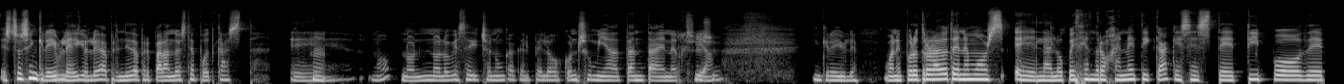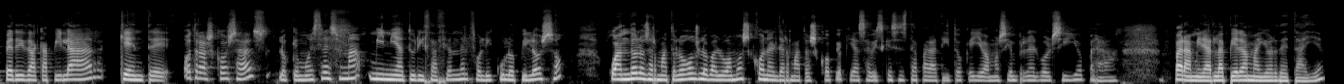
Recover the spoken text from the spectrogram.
Esto es increíble, ¿eh? yo lo he aprendido preparando este podcast. Eh, hmm. ¿no? ¿no? lo hubiese dicho nunca que el pelo consumía tanta energía. Increíble. Bueno, y por otro lado tenemos eh, la alopecia androgenética, que es este tipo de pérdida capilar que, entre otras cosas, lo que muestra es una miniaturización del folículo piloso cuando los dermatólogos lo evaluamos con el dermatoscopio, que ya sabéis que es este aparatito que llevamos siempre en el bolsillo para, para mirar la piel a mayor detalle.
